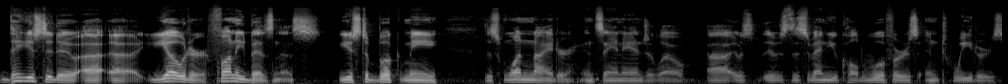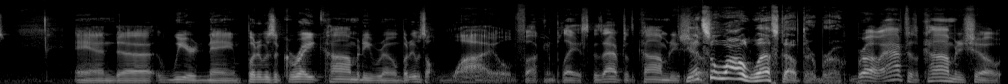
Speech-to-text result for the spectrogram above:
they used to do uh, uh, Yoder Funny Business. Used to book me this one nighter in San Angelo. Uh, it was it was this venue called Woofers and Tweeters, and uh, weird name, but it was a great comedy room. But it was a wild fucking place because after the comedy show, Yeah, it's a wild west out there, bro. bro, after the comedy show,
